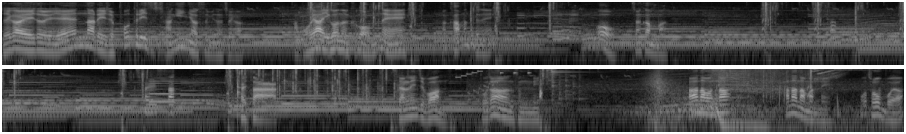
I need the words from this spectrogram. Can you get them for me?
제가 이제 옛날에 이제 포트리스 장인이었습니다, 제가. 아, 뭐야, 이거는 그거 없네. 아, 가면 되네. 오, 잠깐만. 찰싹. 찰싹. 챌린지 1 도전 승리 하나 남았나? 하나 남았네 어 저거 뭐야?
